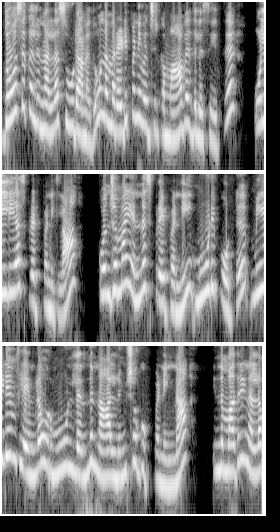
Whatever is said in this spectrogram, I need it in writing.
தோசைக்கல் நல்லா சூடானதும் நம்ம ரெடி பண்ணி வச்சிருக்க மாவு இதில் சேர்த்து ஒல்லியாக ஸ்ப்ரெட் பண்ணிக்கலாம். கொஞ்சமா எண்ணெய் ஸ்ப்ரே பண்ணி மூடி போட்டு மீடியம் ஃப்ளேம்ல ஒரு மூணுல இருந்து நாலு நிமிஷம் குக் பண்ணீங்கன்னா இந்த மாதிரி நல்லா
